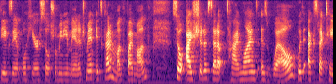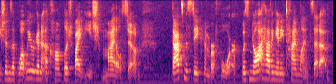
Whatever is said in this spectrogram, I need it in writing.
the example here, social media management, it's kind of month by month. So I should have set up timelines as well with expectations of what we were going to accomplish by each milestone. That's mistake number 4 was not having any timeline set up.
